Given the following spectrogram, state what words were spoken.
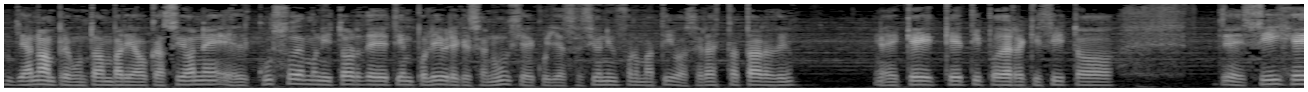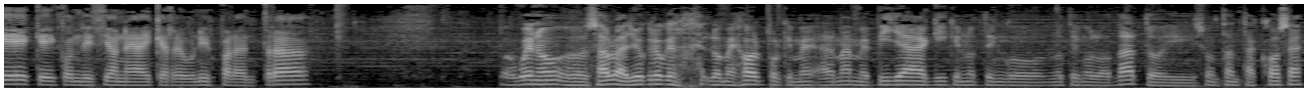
ya nos han preguntado en varias ocasiones, el curso de monitor de tiempo libre que se anuncia y cuya sesión informativa será esta tarde, ¿qué, ¿qué, tipo de requisitos exige? ¿Qué condiciones hay que reunir para entrar? Pues bueno, Salva, yo creo que lo mejor, porque además me pilla aquí que no tengo, no tengo los datos y son tantas cosas,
